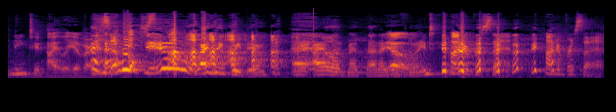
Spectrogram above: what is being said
Mm-hmm. think too highly of ourselves. we do. I think we do. I, I'll admit that. I definitely do. Hundred percent, hundred percent.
